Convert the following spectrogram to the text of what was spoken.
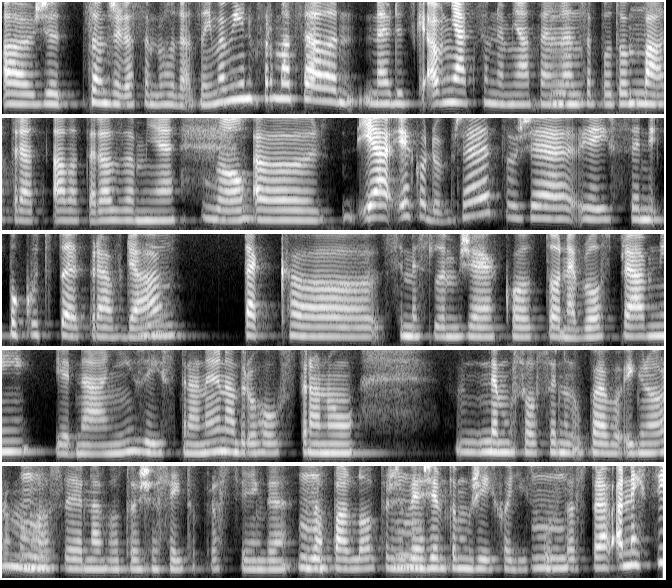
A že samozřejmě jsem dohledat zajímavé informace, ale ne vždycky. A nějak jsem neměla tendence mm. potom mm. pátrat, ale teda za mě. No. Uh, já jako dobře, to, že její syn, pokud to je pravda, mm. tak uh, si myslím, že jako to nebylo správný jednání z její strany. Na druhou stranu nemuselo se jednat úplně o ignor, mohlo mm. se jednat o to, že se jí to prostě někde mm. zapadlo, protože mm. věřím tomu, že jí chodí spousta mm. zpráv. A nechci,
